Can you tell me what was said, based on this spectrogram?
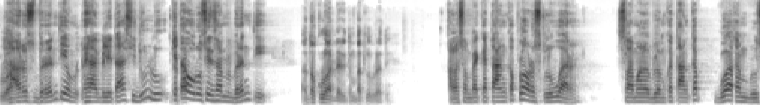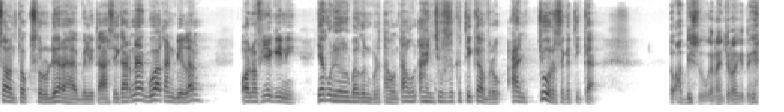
Keluar harus berhenti rehabilitasi dulu kita urusin sampai berhenti atau keluar dari tempat lu berarti. Kalau sampai ketangkep lo harus keluar. Selama lo belum ketangkep, gue akan berusaha untuk suruh dia rehabilitasi. Karena gue akan bilang, view gini, yang udah lo bangun bertahun-tahun, hancur seketika bro, hancur seketika. Lu abis tuh bukan hancur lagi tuh ya.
